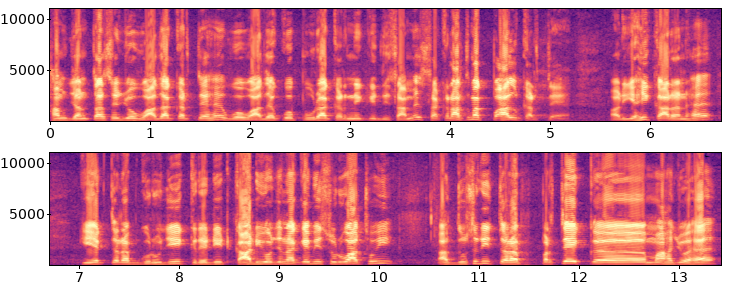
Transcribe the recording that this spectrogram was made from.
हम जनता से जो वादा करते हैं, वो वादे को पूरा करने की दिशा में सकारात्मक पहल करते हैं। और यही कारण है कि एक तरफ़ गुरुजी क्रेडिट कार्ड योजना की भी शुरुआत हुई, और दूसरी तरफ़ प्रत्येक माह जो है,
